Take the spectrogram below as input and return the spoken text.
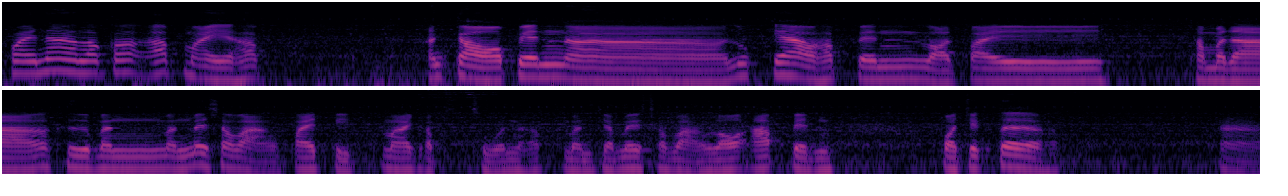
ไฟหน้าเราก็อัพใหม่ครับ อันเก่าเป็นอ่าลูกแก้วครับ เป็นหลอดไฟธรรมดาก็คือมันมันไม่สว่างไฟติดมากับศูนย์นะครับ มันจะไม่สว่างราอัพเป็นโปรเจคเตอร์ครับอ่า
